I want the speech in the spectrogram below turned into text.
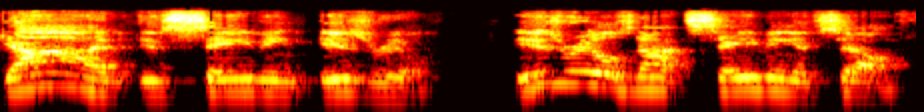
God is saving Israel. Israel is not saving itself.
